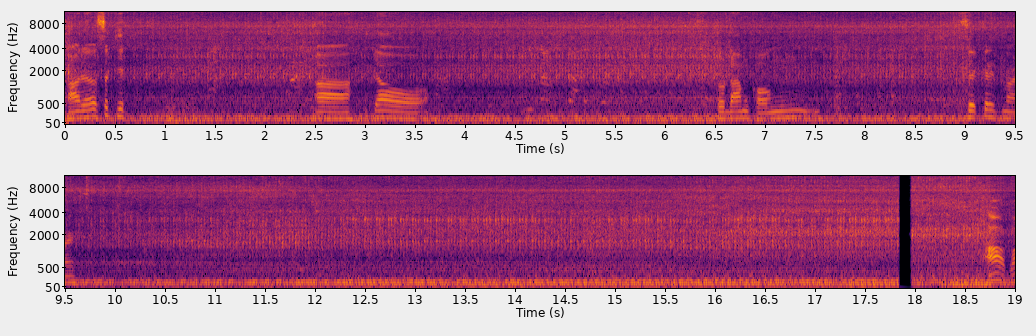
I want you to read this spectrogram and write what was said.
เอาเดี๋ยวสกิดเจ้าตัวดำของเซกริตหน่อย อาไป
